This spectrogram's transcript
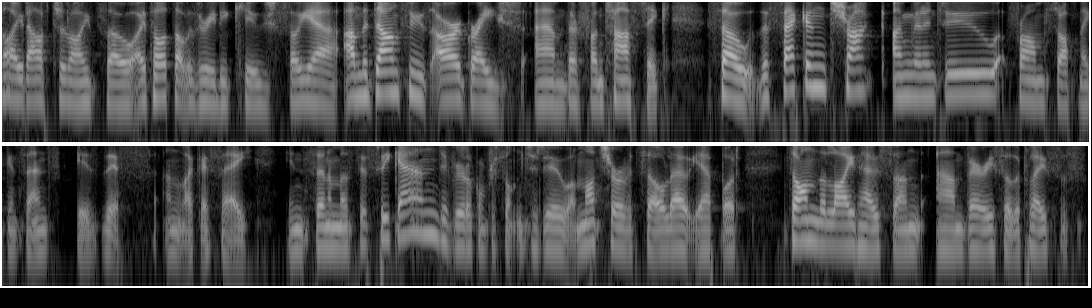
night after night. So I thought that was really cute. So yeah, and the dance moves are great. Um, they're fantastic. So the second track I'm going to do from Stop Making Sense is this. And like I say, in cinemas this weekend, if you're looking for something to do, I'm not sure if it's sold out yet, but it's on the Lighthouse and um, various other places.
